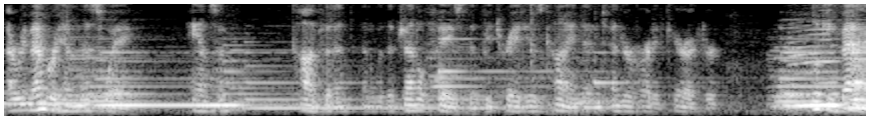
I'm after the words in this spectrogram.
I remember him this way handsome, confident, and with a gentle face that betrayed his kind and tender hearted character. Looking back,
